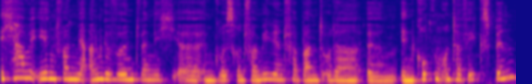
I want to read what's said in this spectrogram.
Ich habe irgendwann mir angewöhnt, wenn ich äh, im größeren Familienverband oder ähm, in Gruppen unterwegs bin,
